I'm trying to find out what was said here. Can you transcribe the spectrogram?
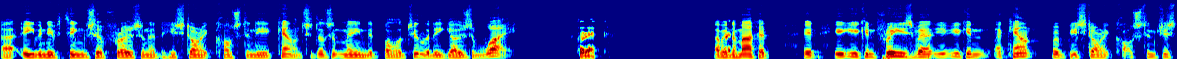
uh, even if things are frozen at historic cost in the accounts, it doesn't mean that volatility goes away. Correct. I mean, the market, it you, you can freeze, you, you can account for historic cost and just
